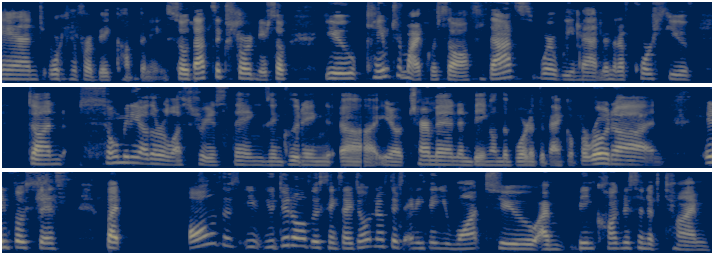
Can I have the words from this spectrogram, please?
and working for a big company. So that's extraordinary. So you came to Microsoft. That's where we met, and then of course you've done so many other illustrious things, including uh, you know chairman and being on the board of the Bank of Baroda and Infosys. But all of those, you, you did all those things. I don't know if there's anything you want to. I'm being cognizant of time.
